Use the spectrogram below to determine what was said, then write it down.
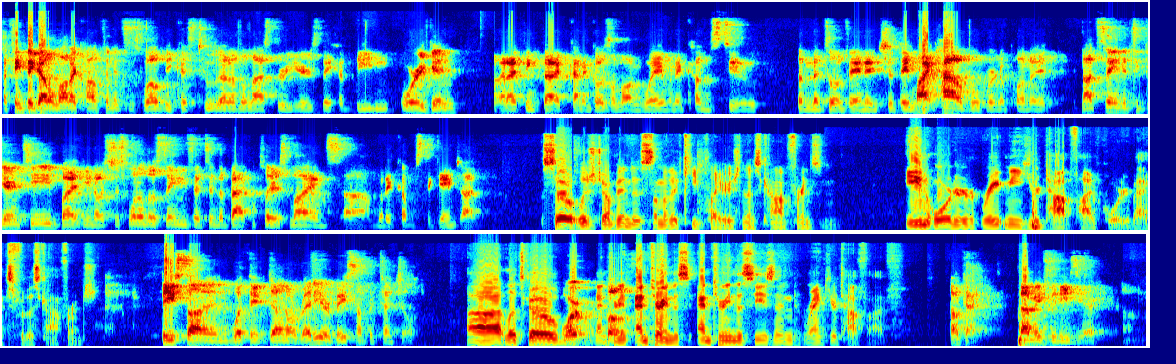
I think they got a lot of confidence as well because two out of the last three years they have beaten Oregon. And I think that kind of goes a long way when it comes to the mental advantage that they might have over an opponent. Not saying it's a guarantee, but you know, it's just one of those things that's in the back of players' minds um, when it comes to game time. So let's jump into some of the key players in this conference. In order, rate me your top five quarterbacks for this conference. Based on what they've done already, or based on potential? Uh, let's go or entering, entering this entering the season. Rank your top five. Okay, that makes it easier.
